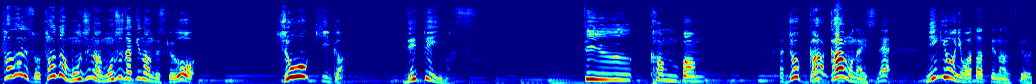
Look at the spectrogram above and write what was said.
ただですよ。ただ文字な文字だけなんですけど蒸気が出ています。っていう看板。あジョががもないですね。2行にわたってなんですけど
